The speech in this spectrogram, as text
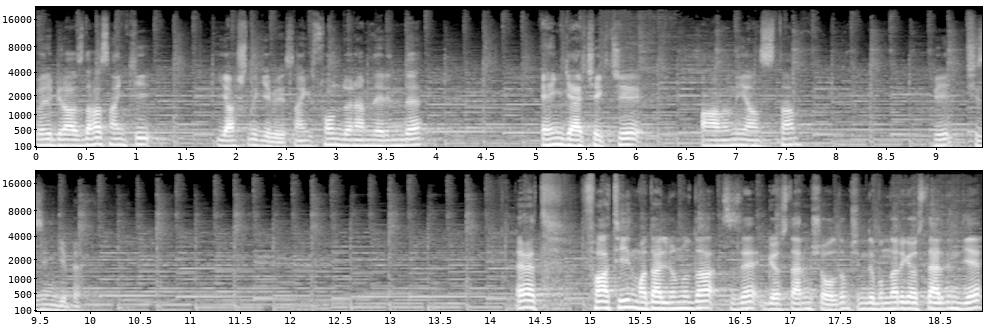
böyle biraz daha sanki yaşlı gibi, sanki son dönemlerinde en gerçekçi anını yansıtan bir çizim gibi. Evet, Fatih'in madalyonunu da size göstermiş oldum. Şimdi bunları gösterdim diye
